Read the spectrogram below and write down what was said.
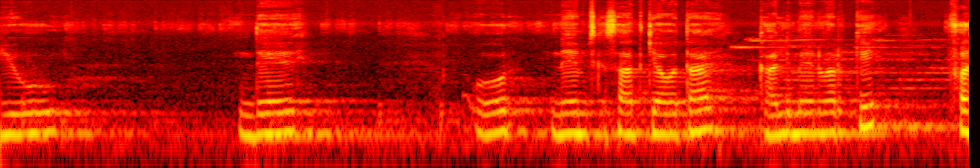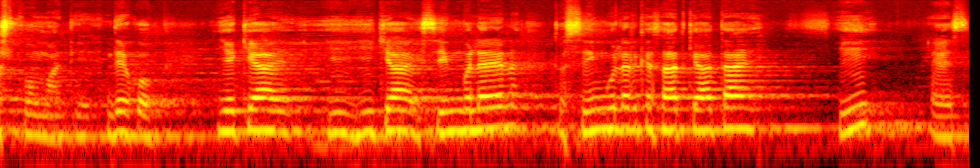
यू, दे और नेम्स के साथ क्या होता है? काली मैन वर्ग की फ़र्स्ट फॉर्म आती है। देखो, ये क्या है? ये ये क्या है? सिंगुलर है ना? तो सिंगुलर के साथ क्या आता है? E, S.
